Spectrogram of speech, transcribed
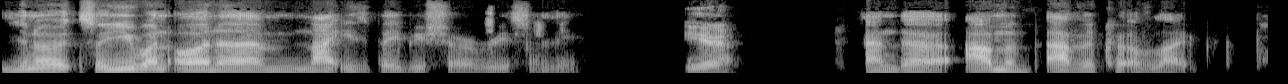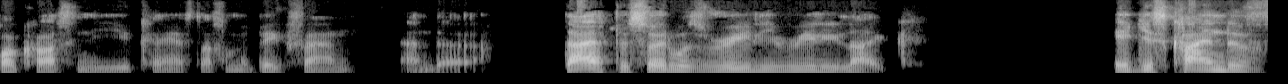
you know. So you went on um '90s Baby Show recently, Yeah. And uh, I'm an advocate of like podcasts in the UK and stuff. I'm a big fan, and uh, that episode was really, really like it just kind of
